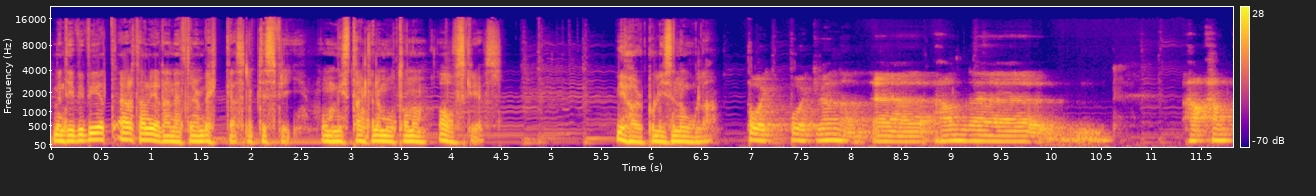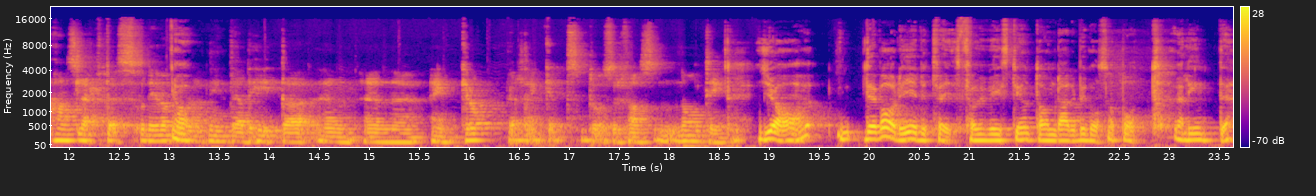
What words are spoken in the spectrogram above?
Men det vi vet är att han redan efter en vecka släpptes fri och misstankarna mot honom avskrevs. Vi hör polisen Ola. Pojk, pojkvännen, eh, han, eh, han, han, han släpptes och det var för Ja. att ni inte hade hittat en, en, eh, en kropp helt enkelt. Då, så det fanns någonting. Ja, det var det givetvis. För vi visste ju inte om det hade begåtts något brott eller inte.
